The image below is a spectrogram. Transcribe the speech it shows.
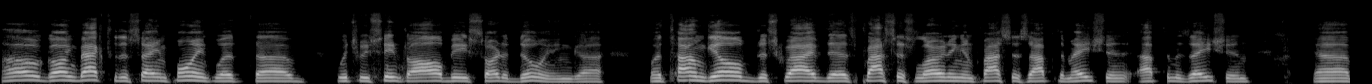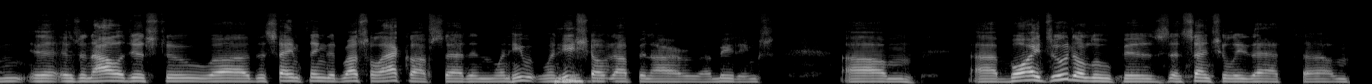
Oh, going back to the same point with uh, which we seem to all be sort of doing. Uh, what Tom Gill described as process learning and process optimization, optimization um, is analogous to uh, the same thing that Russell Ackoff said, and when he when he mm-hmm. showed up in our uh, meetings, um, uh, Boyd's OODA loop is essentially that um,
